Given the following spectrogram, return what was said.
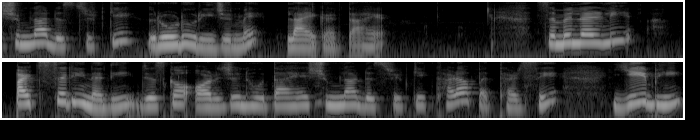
शिमला डिस्ट्रिक्ट के रोडो रीजन में लाया करता है। सिमिलरली पटसरी नदी, जिसका ओरिजिन होता है शिमला डिस्ट्रिक्ट के खड़ा पत्थर से, ये भी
